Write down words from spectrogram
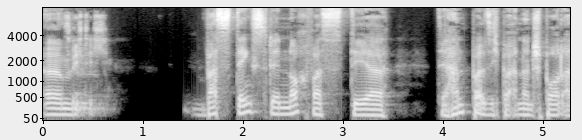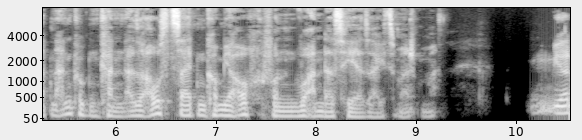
Ja, ähm, richtig. Was denkst du denn noch, was der, der Handball sich bei anderen Sportarten angucken kann? Also Auszeiten kommen ja auch von woanders her, sage ich zum Beispiel mal. Ja,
